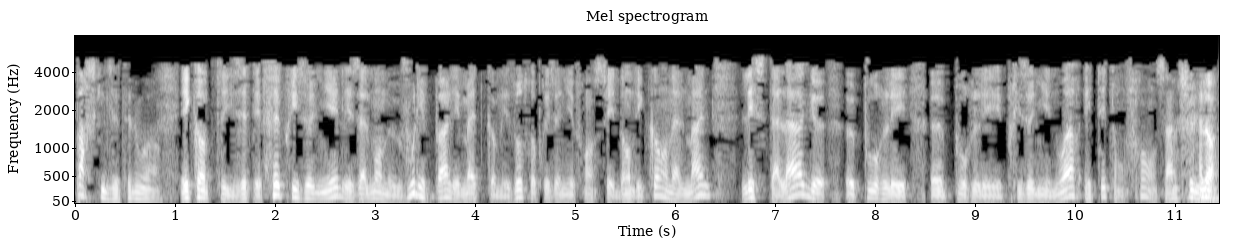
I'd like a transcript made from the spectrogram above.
parce qu'ils étaient noirs. Et quand ils étaient faits prisonniers, les Allemands ne voulaient pas les mettre comme les autres prisonniers français dans des camps en Allemagne. Les stalags pour les pour les prisonniers noirs étaient en France. hein. Alors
